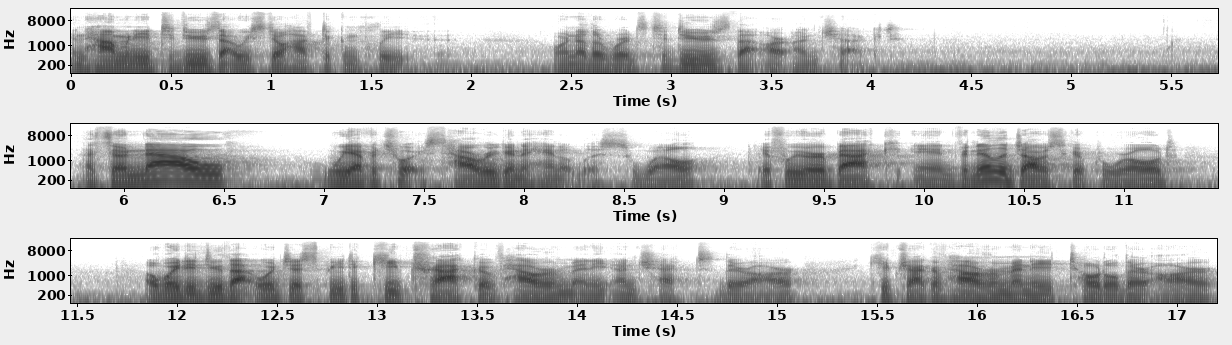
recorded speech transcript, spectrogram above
and how many to-dos that we still have to complete, or in other words, to-dos that are unchecked. And so now we have a choice. How are we going to handle this? Well, if we were back in vanilla JavaScript world, a way to do that would just be to keep track of however many unchecked there are, keep track of however many total there are,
